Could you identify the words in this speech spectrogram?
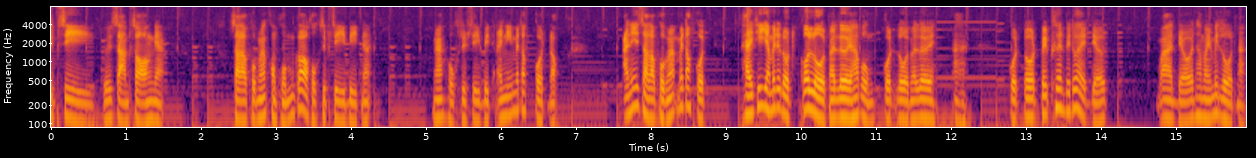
64 หรือ 32 เนี่ยสำหรับผมนะของผมก็ 64 บิตนะนะ64 บิต อันนี้ไม่ต้องกดหรอก อันนี้สำหรับผมนะไม่ต้องกดใครที่ยังไม่ได้โหลดก็โหลดมาเลยครับผมกดโหลดมาเลยอะกดโหลดไปเพื่อนไปด้วย เดี๋ยวว่าเดี๋ยวทำไมไม่โหลดนะ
